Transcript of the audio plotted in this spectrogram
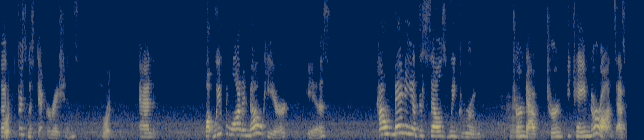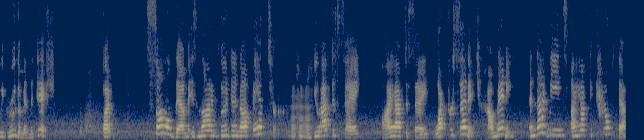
the Right. Christmas decorations. Right. And what we want to know here is how many of the cells we grew Mhm. turned out turned became neurons as we grew them in the dish. But some of them is not a good enough answer. Mhm. You have to say, I have to say what percentage, how many. And that means I have to count them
